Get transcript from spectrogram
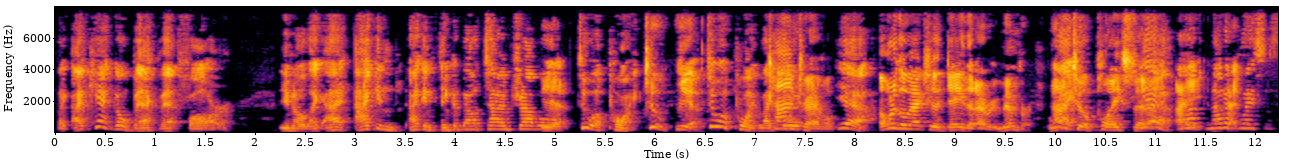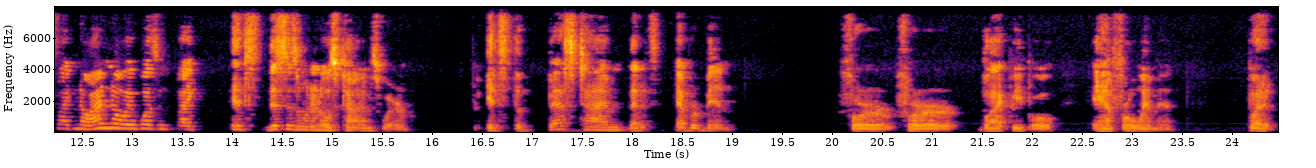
Like I can't go back that far. You know, like I I can I can think about time travel Yeah. to a point. To yeah, To a point, like time travel. Yeah, I want to go back to a day that I remember, not Right. to a place that yeah, I, I, not, not I- a place that's like no. I know it wasn't like it's. This is one of those times where it's the best time that it's ever been for for black people and for women, but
